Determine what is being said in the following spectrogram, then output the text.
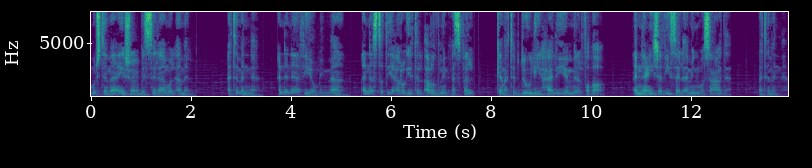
مجتمع يشع بالسلام والأمل. أتمنى أننا في يوم ما أن نستطيع رؤية الأرض من أسفل كما تبدو لي حاليا من الفضاء. أن نعيش في سلام وسعادة. أتمنى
